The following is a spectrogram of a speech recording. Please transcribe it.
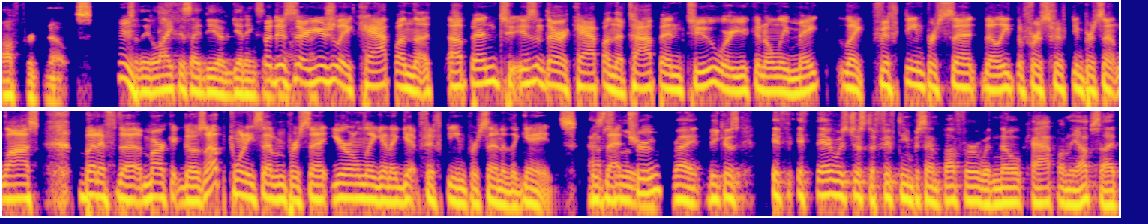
buffered notes. Hmm. So they like this idea of getting some. But is there usually a cap on the up end? To, isn't there a cap on the top end too, where you can only make like fifteen percent? They'll eat the first fifteen percent loss, but if the market goes up twenty seven percent, you're only going to get fifteen percent of the gains. Is that true? Right. Because if if there was just a 15% buffer with no cap on the upside,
